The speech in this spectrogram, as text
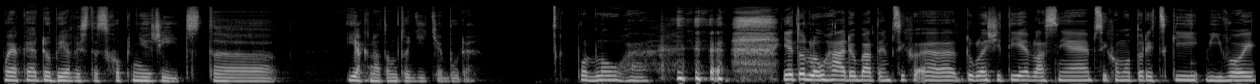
Po jaké době vy jste schopni říct, uh, jak na tomto dítě bude? Po dlouhé. je to dlouhá doba, ten psycho, eh, důležitý je vlastně psychomotorický vývoj,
